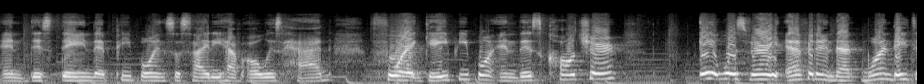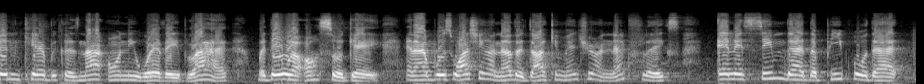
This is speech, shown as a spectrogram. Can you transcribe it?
and disdain that people in society have always had for gay people in this culture it was very evident that one they didn't care because not only were they black but they were also gay. And i was watching another documentary on netflix and it seemed that the people that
